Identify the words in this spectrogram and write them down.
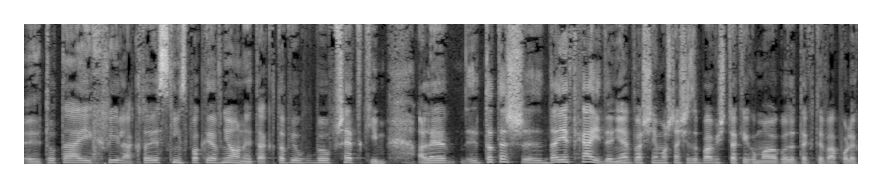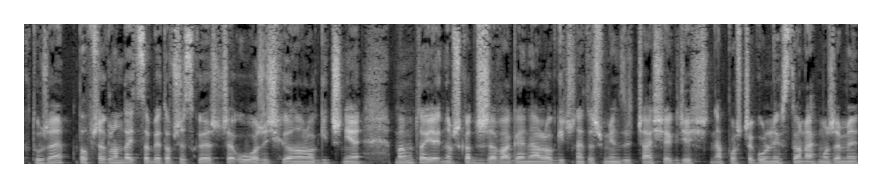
Y, tutaj chwila, kto jest z kim spokrewniony, tak? Kto był, był przed kim? Ale y, to też y, daje frajdy, nie? Właśnie można się zabawić takiego małego detektywa po lekturze, poprzeglądać sobie to wszystko jeszcze, ułożyć chronologicznie. Mamy tutaj na przykład drzewa genealogiczne też w międzyczasie, gdzieś na poszczególnych stronach możemy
